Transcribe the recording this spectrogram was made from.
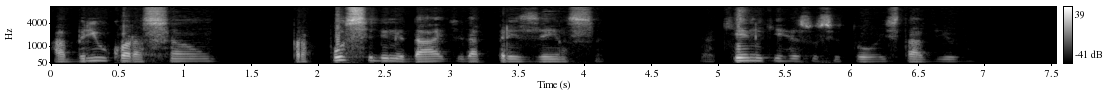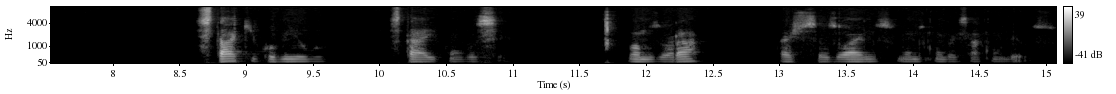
abrir o coração para a possibilidade da presença daquele que ressuscitou, está vivo, está aqui comigo, está aí com você. Vamos orar? Feche seus olhos, vamos conversar com Deus.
